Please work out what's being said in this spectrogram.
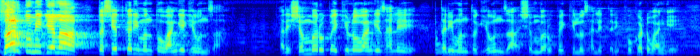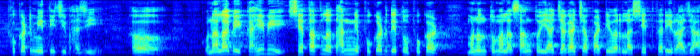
जर तुम्ही गेलात तर शेतकरी म्हणतो वांगे घेऊन जा. अरे शंभर रुपये किलो वांगे झाले तरी म्हणतो घेऊन जा. शंभर रुपये किलो झाले तरी फुकट वांगे. फुकट मेथीची भाजी. हो कोणाला बी काही बी शेतातलं धान्य फुकट देतो फुकट. म्हणून तुम्हाला सांगतो या जगाच्या पाठीवरला शेतकरी राजा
